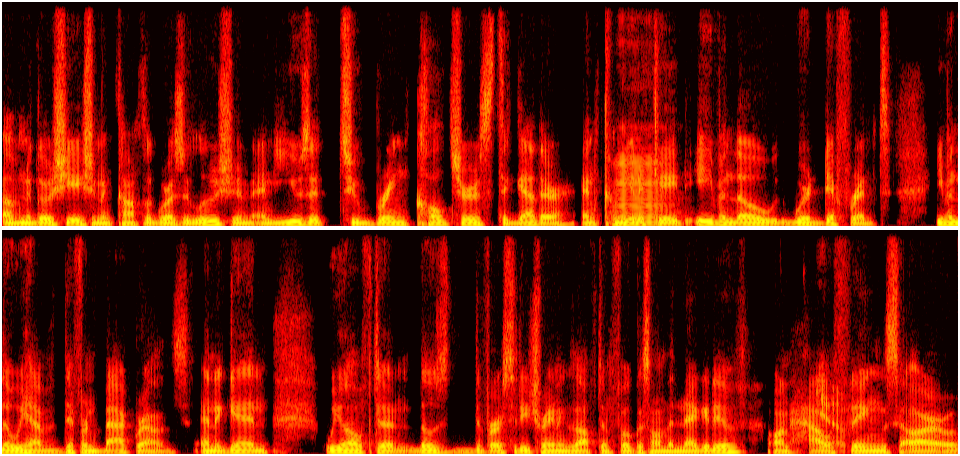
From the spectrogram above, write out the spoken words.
of negotiation and conflict resolution and use it to bring cultures together and communicate mm. even though we're different even though we have different backgrounds and again we often those diversity trainings often focus on the negative on how yeah. things are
